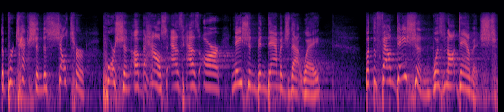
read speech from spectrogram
the protection, the shelter portion of the house, as has our nation been damaged that way. But the foundation was not damaged.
